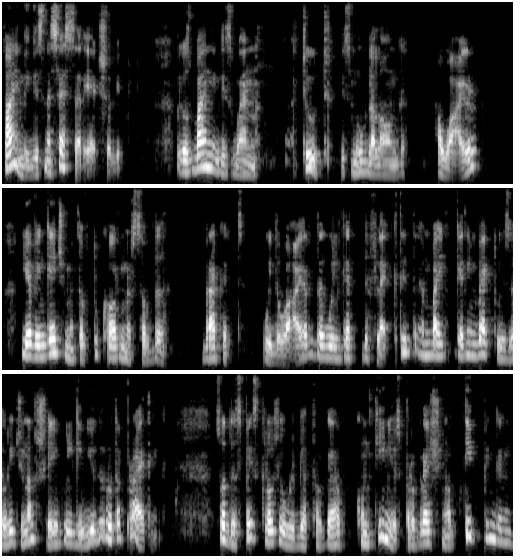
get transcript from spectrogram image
binding is necessary actually because binding is when a tooth is moved along a wire, you have engagement of two corners of the bracket with the wire that will get deflected and by getting back to its original shape will give you the root uprighting. So the space closure will be a prog continuous progression of tipping and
